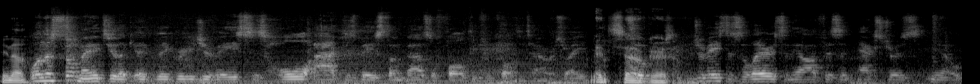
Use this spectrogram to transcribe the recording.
you know? Well, and there's so many too. Like, like, like Ricky Gervais, his whole act is based on Basil Fawlty from Fawlty Towers, right? It's so good. Gervais is hilarious in The Office and extras, you know,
